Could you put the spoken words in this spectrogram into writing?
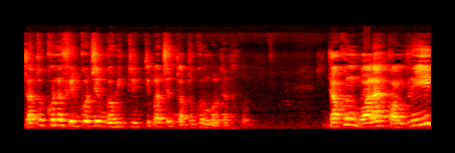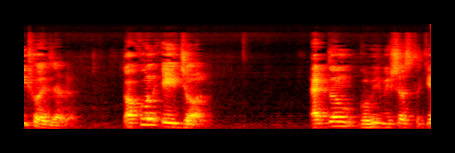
যতক্ষণে ফিল করছেন, গভীর তৃপ্তি পাচ্ছেন, ততক্ষণ বলতে থাকুন। যখন বলা কমপ্লিট হয়ে যাবে, তখন এই জল একদম গভীর বিশ্বাস থেকে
